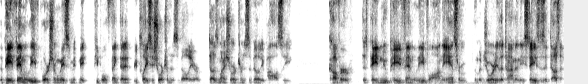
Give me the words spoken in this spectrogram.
the paid family leave portion makes make people think that it replaces short-term disability or does my short-term disability policy cover this paid new paid family leave law and the answer the majority of the time in these states is it doesn't.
